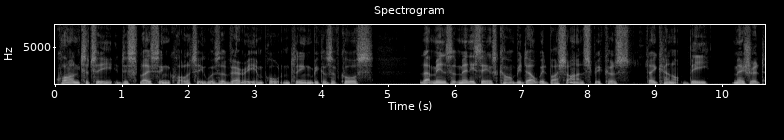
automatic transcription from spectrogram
quantity displacing quality was a very important thing because, of course, that means that many things can't be dealt with by science because they cannot be measured.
